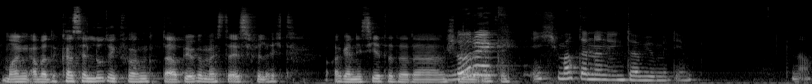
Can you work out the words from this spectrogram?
Morgen, aber du kannst den Ludwig fragen, da er Bürgermeister ist, vielleicht organisiert er da, Ludwig? Ich mache dann ein Interview mit ihm. Genau.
